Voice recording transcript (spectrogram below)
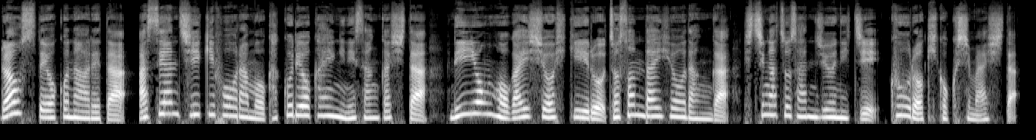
ラオスで行われた ASEAN 地域フォーラム閣僚会議に参加したリー・ヨンホ外相率いる著村代表団が7月30日空路帰国しました。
